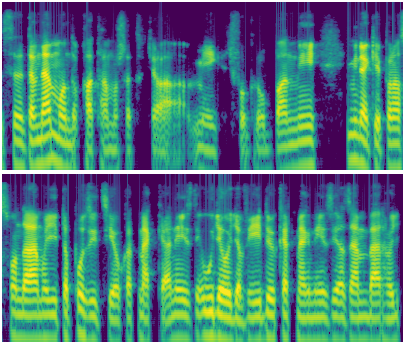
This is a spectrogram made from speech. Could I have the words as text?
szerintem nem mondok hatalmasat, hogyha még egy fog robbanni. Mindenképpen azt mondanám, hogy itt a pozíciókat meg kell nézni, úgy, ahogy a védőket megnézi az ember, hogy,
